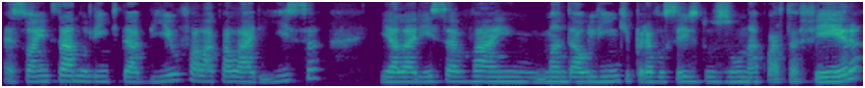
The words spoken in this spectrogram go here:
É só entrar no link da bio, falar com a Larissa, e a Larissa vai mandar o link para vocês do Zoom na quarta-feira.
